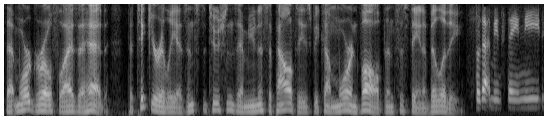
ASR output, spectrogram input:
that more growth lies ahead, particularly as institutions and municipalities become more involved in sustainability. So that means they need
